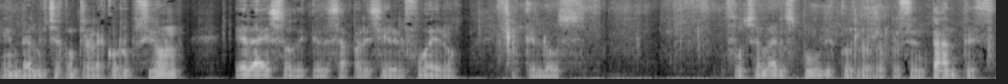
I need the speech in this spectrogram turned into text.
en la lucha contra la corrupción era eso de que desapareciera el fuero que los funcionarios públicos, los representantes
